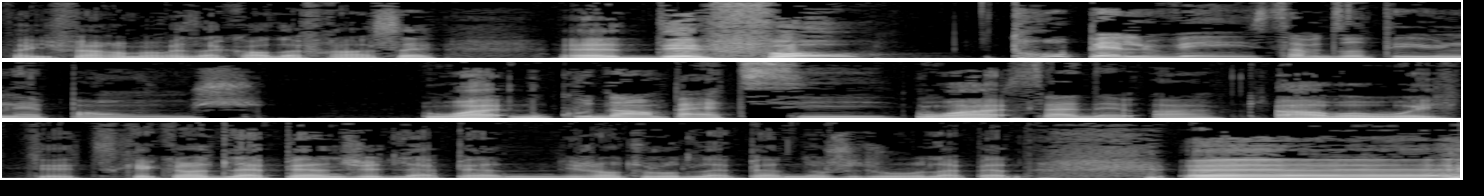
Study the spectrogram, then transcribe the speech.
Failli faire un mauvais accord de français. Euh, défaut, Trop élevé, ça veut dire que t'es une éponge. ouais. Beaucoup d'empathie. Ouais. Ça dé- ah. Ah bah oui, t'es quelqu'un de la peine, j'ai de la peine. Les gens ont toujours de la peine, donc j'ai toujours de la peine. Euh...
